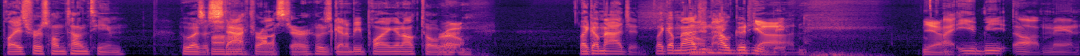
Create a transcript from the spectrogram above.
plays for his hometown team, who has a stacked roster, who's going to be playing in October. bro, Like imagine, like imagine oh how good he'd God. be. Yeah, Uh, you'd be. Oh man,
